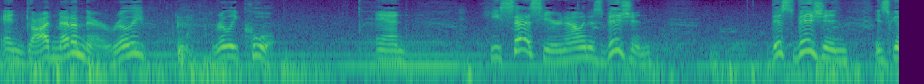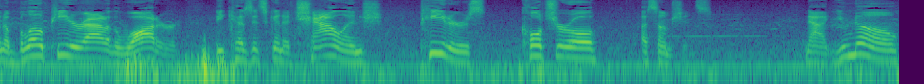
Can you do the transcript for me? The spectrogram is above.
and God met him there. Really, really cool. And he says here now in his vision, this vision is going to blow Peter out of the water because it's going to challenge Peter's cultural assumptions. Now, you know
